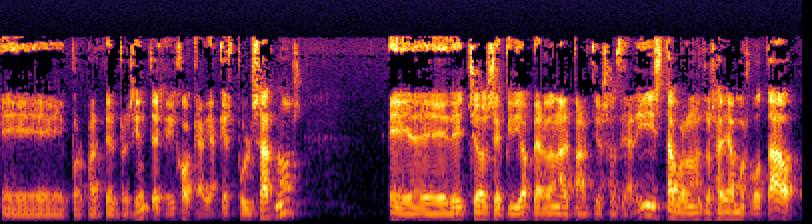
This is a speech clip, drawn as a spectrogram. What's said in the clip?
eh, por parte del presidente, se dijo que había que expulsarnos. Eh, de hecho, se pidió perdón al Partido Socialista porque nosotros habíamos votado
